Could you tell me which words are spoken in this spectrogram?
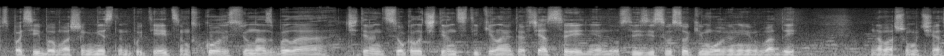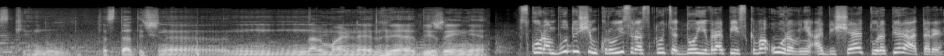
спасибо вашим местным путейцам. Скорость у нас была 14, около 14 км в час средняя, но в связи с высоким уровнем воды на вашем участке. Ну, достаточно нормальное для движения. В скором будущем круиз раскрутят до европейского уровня, обещают туроператоры.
